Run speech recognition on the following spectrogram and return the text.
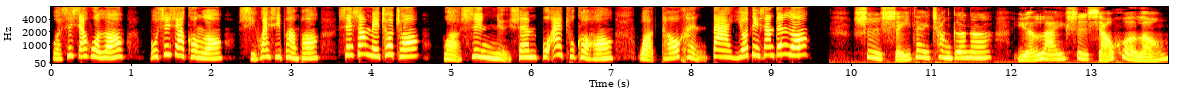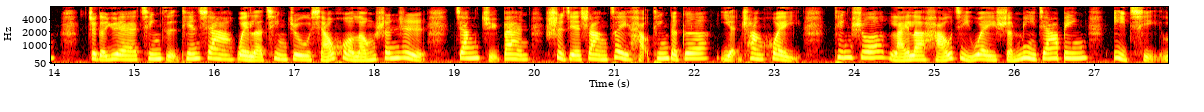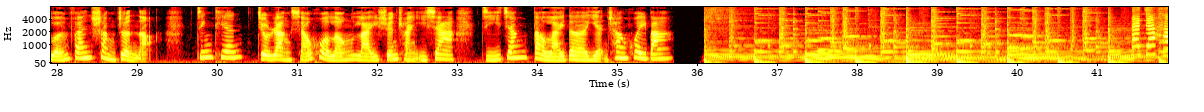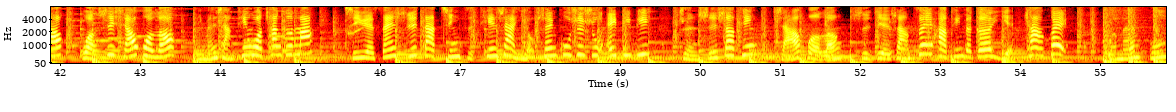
我是小火龙，不是小恐龙，喜欢洗蓬蓬，身上没臭虫。我是女生，不爱涂口红，我头很大，有点像灯笼。是谁在唱歌呢？原来是小火龙。这个月亲子天下为了庆祝小火龙生日，将举办世界上最好听的歌演唱会。听说来了好几位神秘嘉宾，一起轮番上阵呢。今天就让小火龙来宣传一下即将到来的演唱会吧。大家好，我是小火龙。你们想听我唱歌吗？七月三十日到亲子天下有声故事书 APP 准时收听小火龙世界上最好听的歌演唱会，我们不。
